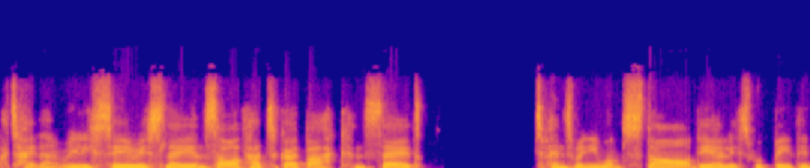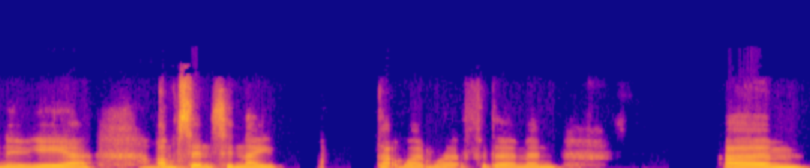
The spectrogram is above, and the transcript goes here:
I take that really seriously. And so I've had to go back and said, depends when you want to start. The earliest would be the new year. I'm mm, sensing they that won't work for them and um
